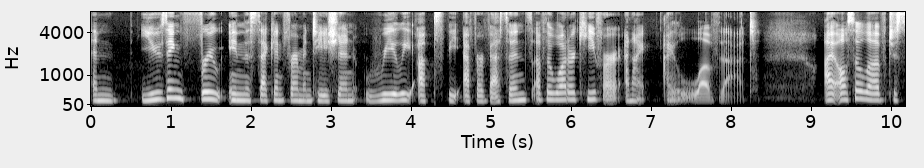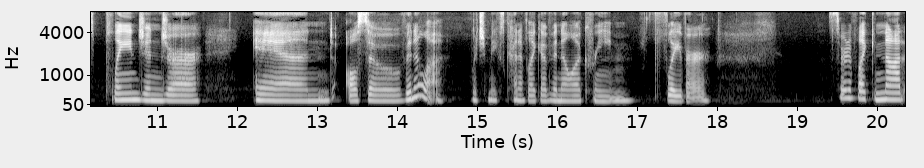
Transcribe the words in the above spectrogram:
And using fruit in the second fermentation really ups the effervescence of the water kefir, and I, I love that. I also love just plain ginger and also vanilla, which makes kind of like a vanilla cream flavor. Sort of like not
